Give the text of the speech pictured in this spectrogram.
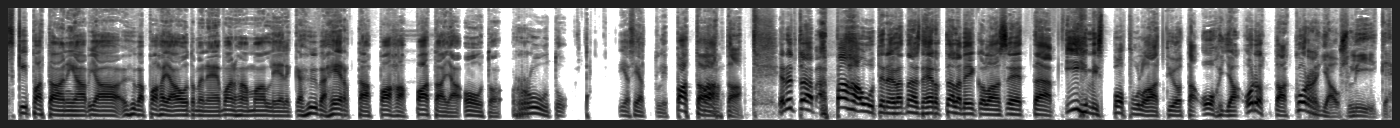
skipataan ja, ja hyvä paha ja outo menee vanhaan malliin, eli hyvä hertta, paha, pata ja outo ruutu. Ja sieltä tuli pataa. Pataa. Ja nyt tämä äh, paha uutinen, hyvät naiset ja herrat, tällä viikolla on se, että ihmispopulaatiota ohjaa odottaa korjausliike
